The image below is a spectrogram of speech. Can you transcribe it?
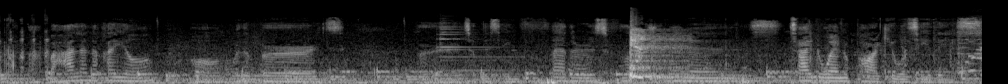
Diba? Bahala na kayo. Oh, with the birds. Birds of the same feathers, flocking Inside Bueno Park, you will see this.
